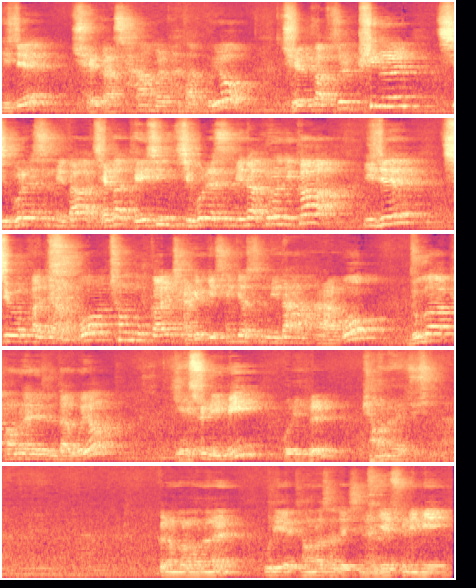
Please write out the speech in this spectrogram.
이제 죄가 사함을 받았고요. 죄값을 피를 지불했습니다. 제가 대신 지불했습니다. 그러니까 이제 지옥 가지 않고 천국 갈 자격이 생겼습니다. 라고 누가 변호해 준다고요? 예수님이 우리를 변호해 주신다. 그러므로 오늘 우리의 변호사 되시는 예수님이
